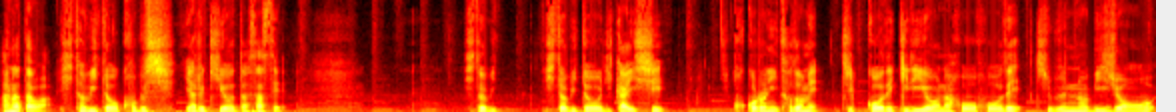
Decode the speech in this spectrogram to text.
あなたは人々を鼓舞しやる気を出させ人々を理解し心に留め実行できるような方法で自分のビジョンを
